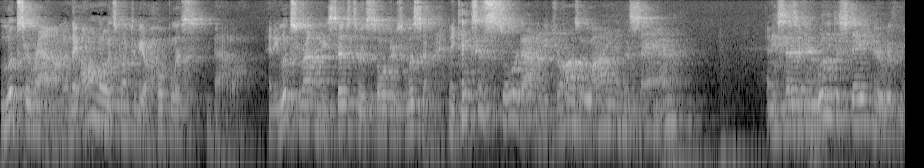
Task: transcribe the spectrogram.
looks around, and they all know it's going to be a hopeless battle. And he looks around and he says to his soldiers, Listen. And he takes his sword out and he draws a line in the sand. And he says, If you're willing to stay here with me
